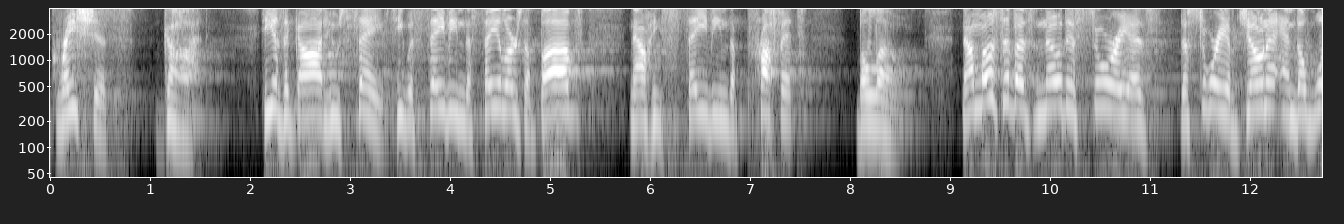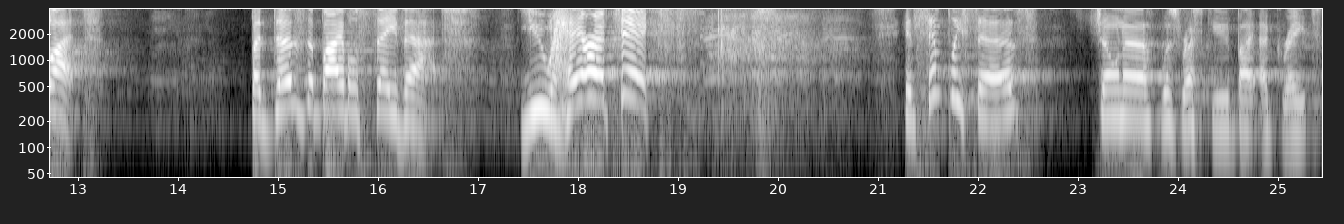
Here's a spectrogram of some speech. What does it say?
gracious God. He is a God who saves. He was saving the sailors above, now he's saving the prophet below. Now, most of us know this story as the story of Jonah and the what? But does the Bible say that? You heretics! It simply says Jonah was rescued by a great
